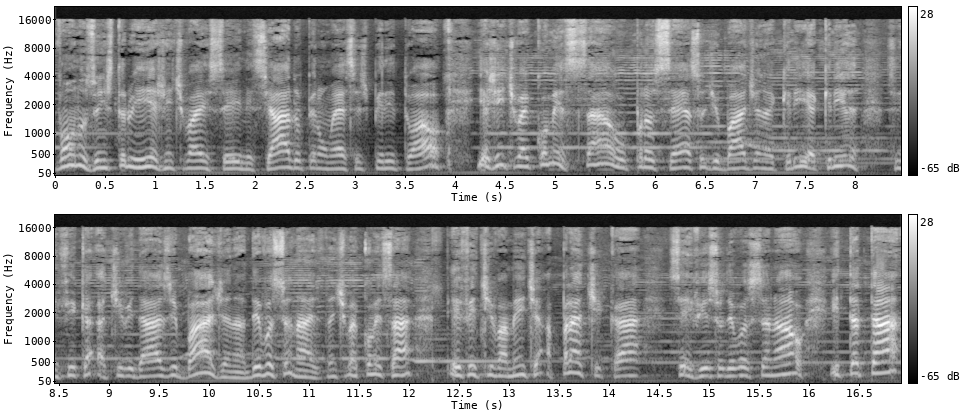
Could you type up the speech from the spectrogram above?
vão nos instruir, a gente vai ser iniciado pelo mestre espiritual e a gente vai começar começar o processo de Bhajana Kriya. Kriya significa atividades de Bhajana, devocionais. Então a gente vai começar efetivamente a praticar serviço devocional. E tata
